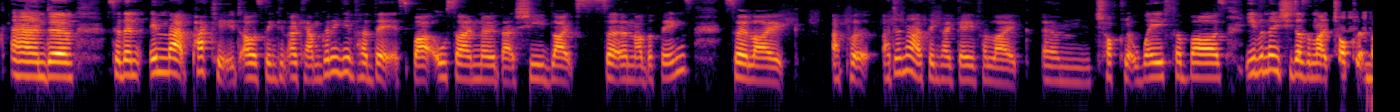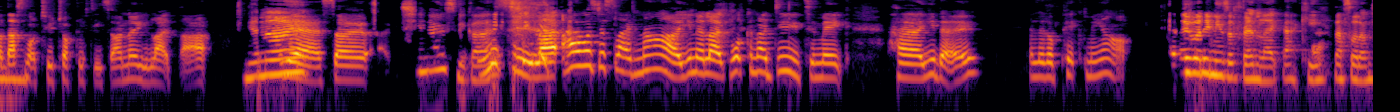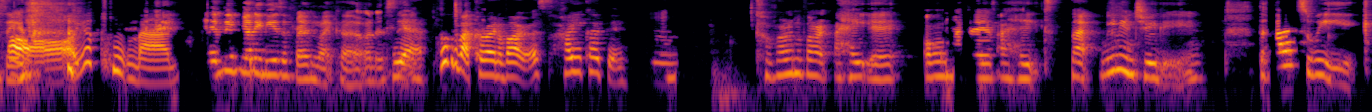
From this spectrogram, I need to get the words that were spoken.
And um, so then in that package, I was thinking, okay, I'm gonna give her this, but also I know that she likes certain other things. So like I put I don't know, I think I gave her like um chocolate wafer bars, even though she doesn't like chocolate, but that's mm. not too chocolatey, so I know you like that. You know? Yeah, so she knows me guys. Literally, like I was just like, nah, you know, like what can I do to make her, you know, a little pick me up? Everybody needs a friend like Aki. That's what I'm saying. Oh, you're cute, man. Everybody needs a friend like her, honestly. Yeah. Talking about coronavirus, how are you coping? Mm. Coronavirus, I hate it. Oh my days, I hate like really and truly. The first week,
